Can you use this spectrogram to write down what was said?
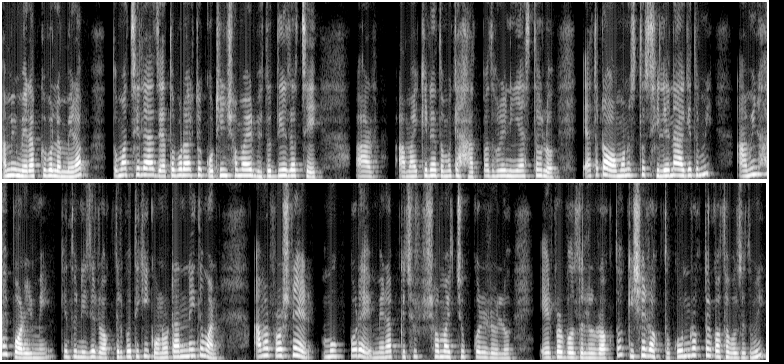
আমি মেরাবকে বললাম, মেরাব, তোমার ছেলে আজ এত বড় একটা কঠিন সময়ের ভেতর দিয়ে যাচ্ছে আর আমায় কিনা তোমাকে হাত পা ধরে নিয়ে আসতে হলো? এতটা অমনস্থ ছিলে না আগে তুমি? আমি না হয় পরের মেয়ে। কিন্তু নিজের রক্তের প্রতি কি কোনো টান নেই তোমার? আমার প্রশ্নের মুখ পড়ে মেরাব কিছু সময় চুপ করে রইল। এরপর বলতে রক্ত? কিসের রক্ত? কোন রক্তের কথা বলছো তুমি?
